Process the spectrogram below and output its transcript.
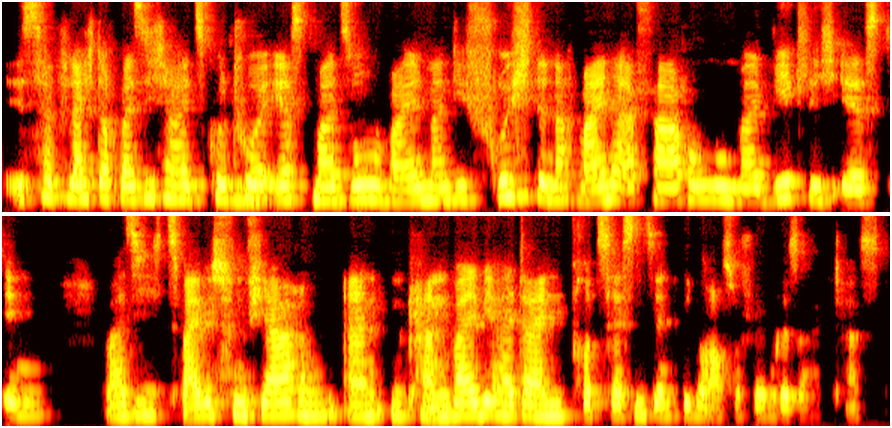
Ist halt vielleicht auch bei Sicherheitskultur mhm. erstmal so, weil man die Früchte nach meiner Erfahrung nun mal wirklich erst in, weiß ich nicht, zwei bis fünf Jahren ernten kann, weil wir halt da in Prozessen sind, wie du auch so schön gesagt hast.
